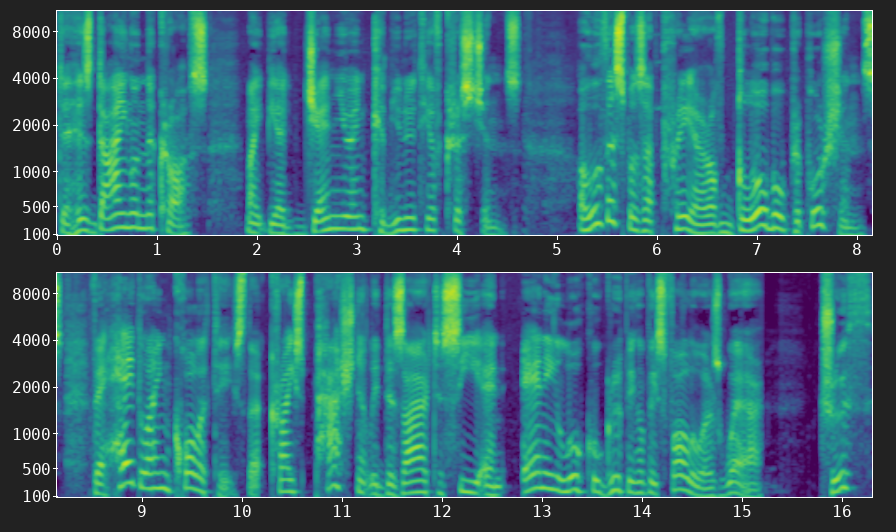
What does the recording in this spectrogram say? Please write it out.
to his dying on the cross might be a genuine community of Christians Although this was a prayer of global proportions, the headline qualities that Christ passionately desired to see in any local grouping of his followers were truth,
